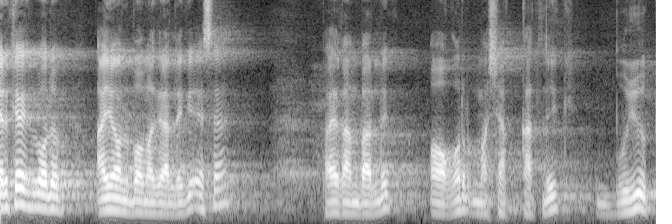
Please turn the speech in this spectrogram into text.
Erkak bo'lib ayol bo'lmaganligi esa payg'ambarlik og'ir mashaqqatlik buyuk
